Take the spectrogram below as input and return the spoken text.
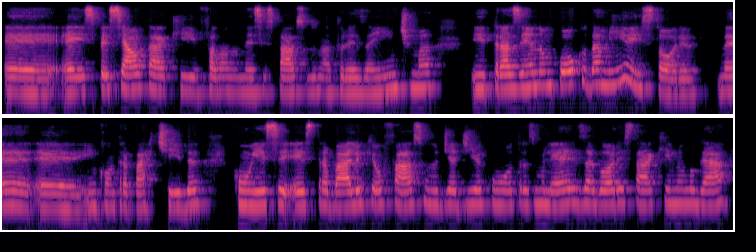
é, é, especial estar aqui falando nesse espaço do Natureza Íntima e trazendo um pouco da minha história, né, é, em contrapartida com esse, esse trabalho que eu faço no dia a dia com outras mulheres, agora está aqui no lugar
